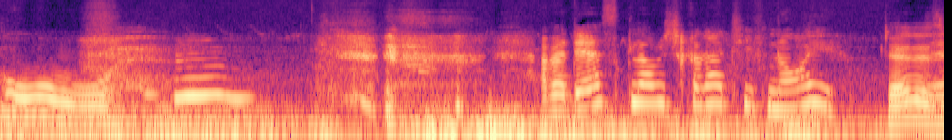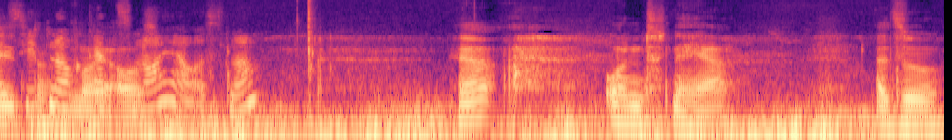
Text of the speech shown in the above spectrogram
Oh. Aber der ist, glaube ich, relativ neu. Ja, der, Der sieht, sieht, noch neu ganz aus. neu aus, ne? Ja. Und naja, also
